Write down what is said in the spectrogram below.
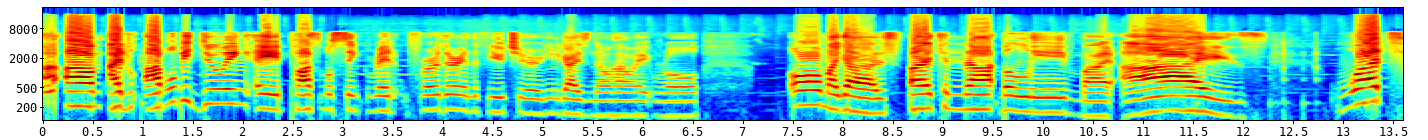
Uh, um, I I will be doing a possible sync grid further in the future. You guys know how I roll. Oh my gosh, I cannot believe my eyes. What?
